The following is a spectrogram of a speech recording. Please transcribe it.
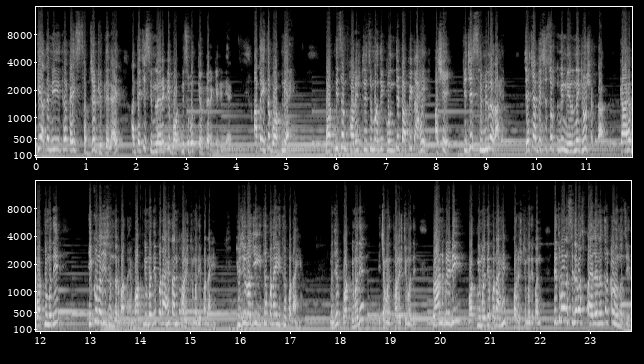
की आता मी इथं काही सब्जेक्ट घेतलेले आहेत आणि त्याची सिमिलॅरिटी बॉटनी सोबत कंपेअर केलेली आहे. आता इथं बॉटनी आहे. बॉटनीचं फॉरेस्ट्रीचे मध्ये कोणते टॉपिक आहेत असे की जे सिमिलर आहेत? ज्याच्या बेसिसवर तुम्ही निर्णय घेऊ शकता. काय आहे बॉटनीमध्ये इकोलॉजी संदर्भात आहे. बॉटनीमध्ये पण आहेत आणि फॉरेस्टमध्ये पण आहे फिजिओलॉजी इथं पण आहे इथं पण आहे. म्हणजे बॉटनीमध्ये याच्यामध्ये फॉरेस्ट्रीमध्ये प्लांट ब्रिडिंग बॉटनीमध्ये पण आहे फॉरेस्टमध्ये पण. हे तुम्हाला सिलेबस पाहिल्यानंतर कळूनच येईल.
